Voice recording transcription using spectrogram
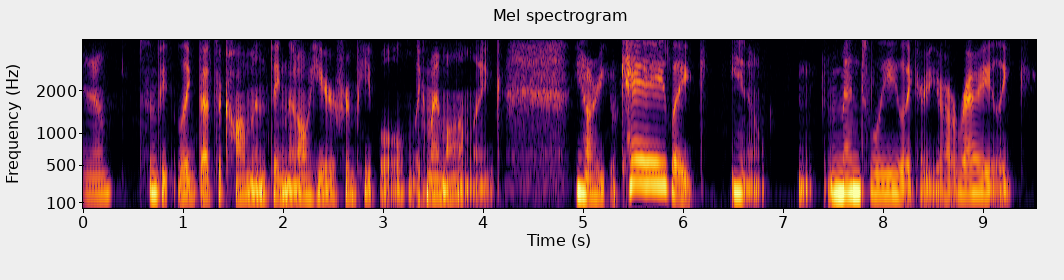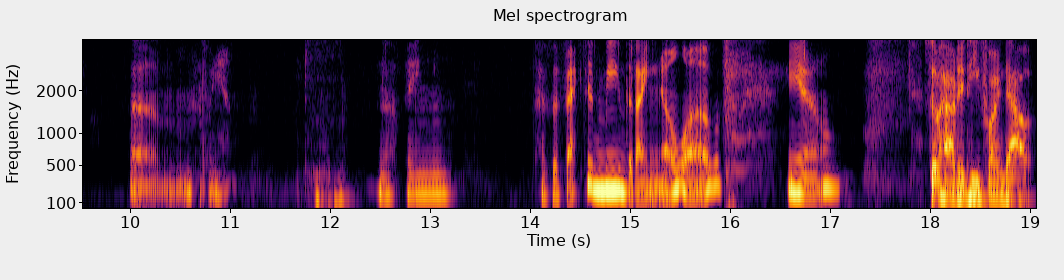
you know some people like that's a common thing that i'll hear from people like my mom like you know are you okay like you know mentally like are you all right like um so yeah nothing has affected me that i know of you know So how did he find out?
